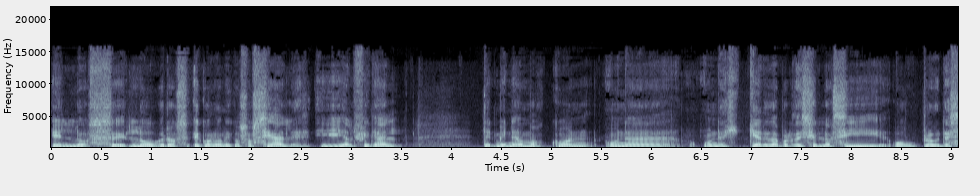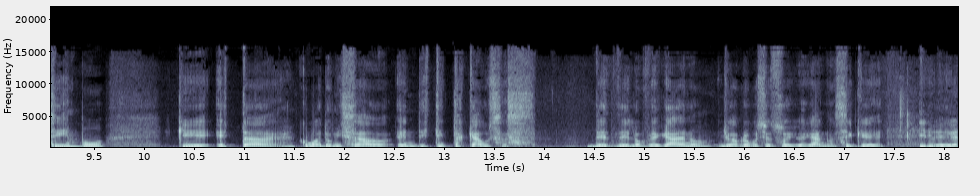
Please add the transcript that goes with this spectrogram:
en los eh, logros económicos sociales y al final terminamos con una, una izquierda, por decirlo así, o un progresismo que está como atomizado en distintas causas, desde los veganos. Yo a propósito soy vegano, así que... Eh,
